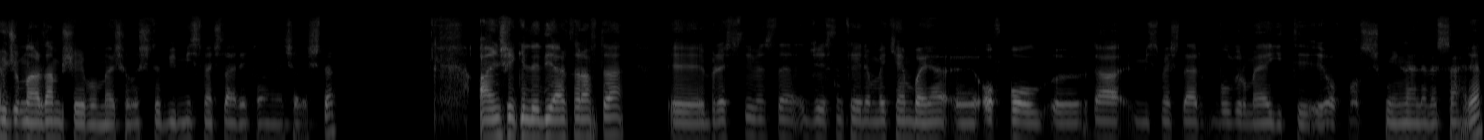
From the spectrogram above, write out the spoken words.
hücumlardan bir şey bulmaya çalıştı. Bir mismatchler yakalamaya çalıştı. Aynı şekilde diğer tarafta e, Brad Stevens'da Jason Tatum ve Kemba'ya e, off ball e, daha mismatchler buldurmaya gitti. E, off ball screenlerle vesaire.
